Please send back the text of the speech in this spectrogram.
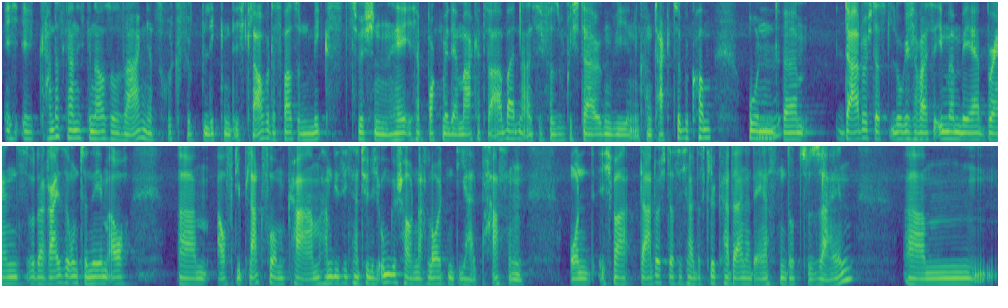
Ich, ich, kann das gar nicht genau so sagen, jetzt rückblickend. Ich glaube, das war so ein Mix zwischen, hey, ich habe Bock mit der Marke zu arbeiten, also ich versuche ich da irgendwie einen Kontakt zu bekommen. Und mhm. ähm, dadurch, dass logischerweise immer mehr Brands oder Reiseunternehmen auch ähm, auf die Plattform kam, haben die sich natürlich umgeschaut nach Leuten, die halt passen. Und ich war dadurch, dass ich halt das Glück hatte, einer der ersten dort zu sein, ähm,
